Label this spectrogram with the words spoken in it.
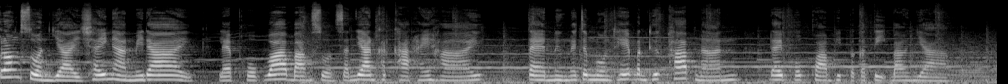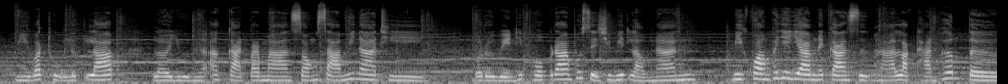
กล้องส่วนใหญ่ใช้งานไม่ได้ และพบว่าบางส่วนสัญญาณขาดขาดหายหาย แต่หนึ่งในจำนวนเทปบันทึกภาพนั้น ได้พบความผิดปกติบางอย่าง มีวัตถุลึกลับลอยอยู่เหนืออากาศประมาณ 2-3 วินาที บริเวณที่พบร่างผู้เสียชีวิตเหล่านั้น มีความพยายามในการสืบหาหลักฐานเพิ่มเติม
